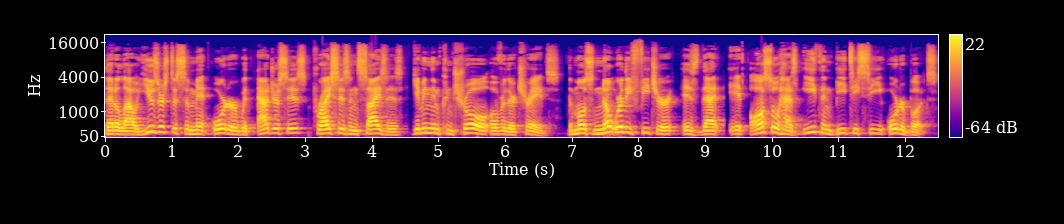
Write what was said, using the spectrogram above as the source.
that allow users to submit order with addresses, prices, and sizes, giving them control over their trades. The most noteworthy feature is that it also has ETH and BTC order books,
